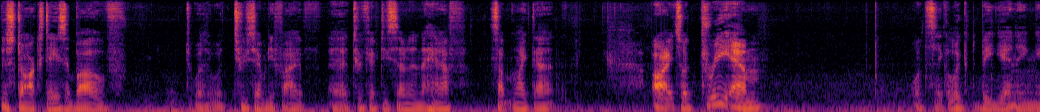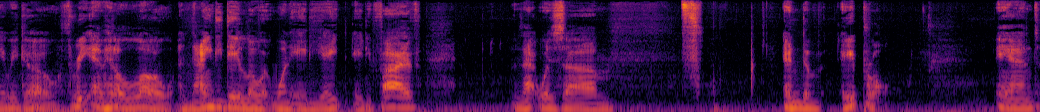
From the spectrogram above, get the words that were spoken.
the stock stays above what, 275, uh, 257 and a half, something like that. All right, so 3M. Let's take a look at the beginning. Here we go. 3M hit a low, a 90 day low at 188.85. That was um, end of April. And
